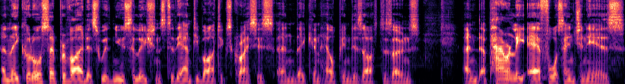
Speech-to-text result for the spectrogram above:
And they could also provide us with new solutions to the antibiotics crisis, and they can help in disaster zones. And apparently, Air Force engineers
